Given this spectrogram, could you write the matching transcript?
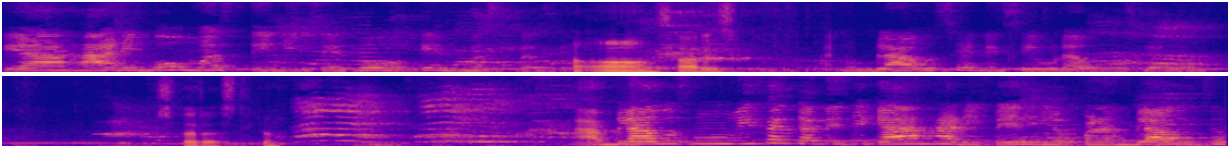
કે આ હાડી બહુ મસ્તીની છે જો કેમ મસ્ત છે. હા સારી છે. આનું બ્લાઉઝ છે ને સીવડાવવું છે સરસ લ્યો. આ બ્લાઉઝ હું વિચાર કરતી હતી કે આ હાડી પહેરી લો પણ બ્લાઉઝ જો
